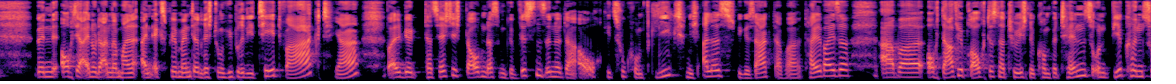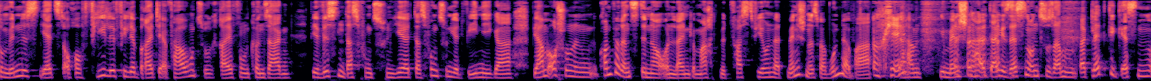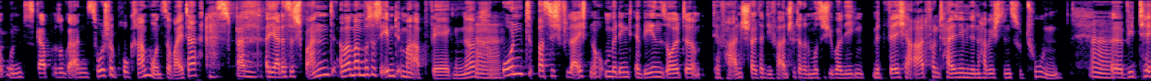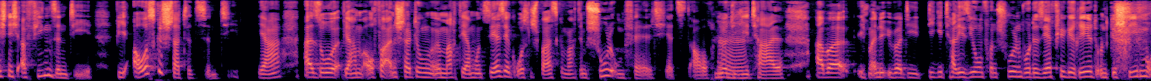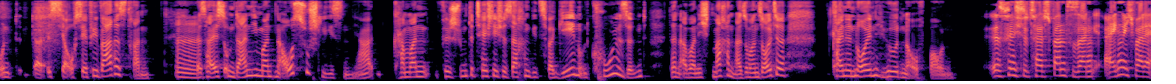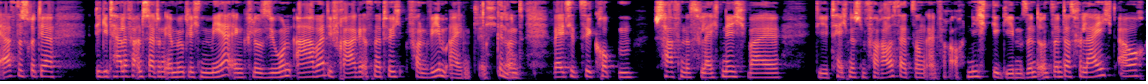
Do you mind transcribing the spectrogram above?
wenn auch der ein oder andere mal ein Experiment in Richtung Hybridität wagt, ja, weil wir tatsächlich glauben, dass im gewissen Sinne da auch die Zukunft liegt. Nicht alles, wie gesagt, aber teilweise. Aber auch dafür braucht es natürlich eine Kompetenz und wir können zumindest jetzt auch auf viele, viele breite Erfahrungen zugreifen und können sagen, wir wissen, das funktioniert, das funktioniert weniger. Wir haben auch schon ein Konferenzdinner online gemacht mit fast 400 Menschen. Das war wunderbar. Okay. Da haben die Menschen halt da gesessen und zusammen Raclette gegessen und es gab sogar ein Social-Programm und so weiter. Das ist spannend. Ja, das ist spannend, aber man muss es eben immer abwägen. Ne? Mhm. Und was ich vielleicht noch unbedingt erwähnen sollte, der Veranstalter, die Veranstalterin muss sich überlegen, mit welcher Art von Teilnehmenden habe ich denn zu tun? Mhm. Äh, wie technisch affin sind die? Wie ausgestattet sind die? Ja, also wir haben auch Veranstaltungen gemacht, die haben uns sehr, sehr großen Spaß gemacht im Schulumfeld jetzt auch, ne, mhm. digital. Aber ich meine, über die Digitalisierung von Schulen wurde sehr viel geredet und geschrieben und da ist ja auch sehr viel Wahres dran. Mhm. Das heißt, um da niemanden auszuschließen, ja, kann man bestimmte technische Sachen, die zwar gehen und cool sind, dann aber nicht machen. Also man sollte keine neuen Hürden aufbauen. Das finde ich total spannend zu sagen. Eigentlich war der erste Schritt ja, digitale Veranstaltungen ermöglichen mehr Inklusion, aber die Frage ist natürlich, von wem eigentlich? Genau. Und welche Zielgruppen schaffen es vielleicht nicht, weil die technischen Voraussetzungen einfach auch nicht gegeben sind? Und sind das vielleicht auch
